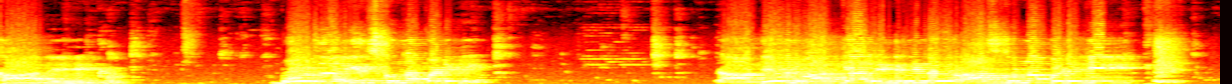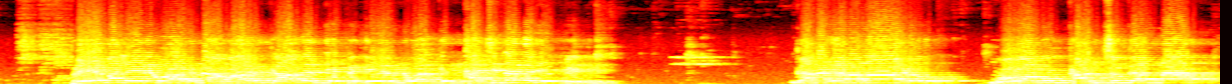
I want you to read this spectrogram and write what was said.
కానీ బోర్డు తొలగించుకున్నప్పటికీ ఆ దేవుని వాక్యాలు ఇంటి నిండా రాసుకున్నప్పటికీ ప్రేమ లేని వాడు నా వాడు కాదని చెప్పి దేవుని వాక్యం ఖచ్చితంగా చెప్పింది. గనగనలాడు మోగు కంచు కన్నా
